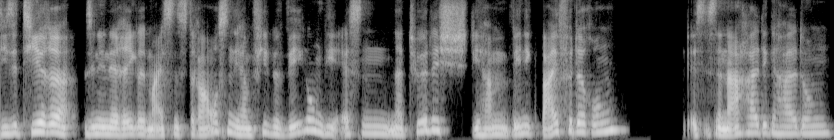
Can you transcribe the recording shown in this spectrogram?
Diese Tiere sind in der Regel meistens draußen, die haben viel Bewegung, die essen natürlich, die haben wenig Beifütterung. Es ist eine nachhaltige Haltung.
